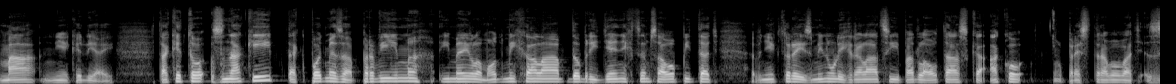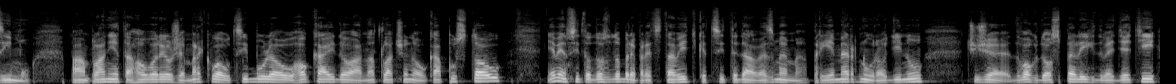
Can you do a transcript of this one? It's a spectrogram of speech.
má niekedy aj takéto znaky. Tak poďme za prvým e-mailom od Michala. Dobrý deň, chcem sa opýtať, v niektorej z minulých relácií padla otázka, ako prestravovať zimu. Pán Planeta hovoril, že mrkvou, cibuľou, Hokkaido a natlačenou kapustou. Neviem si to dosť dobre predstaviť, keď si teda vezmem priemernú rodinu, čiže dvoch dospelých, dve deti,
